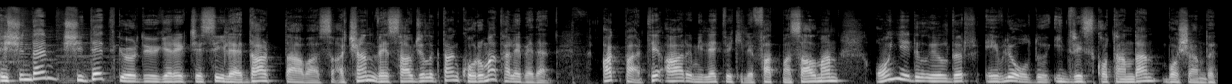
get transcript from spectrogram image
Eşinden şiddet gördüğü gerekçesiyle darp davası açan ve savcılıktan koruma talep eden AK Parti Ağrı Milletvekili Fatma Salman 17 yıldır evli olduğu İdris Kotan'dan boşandı.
